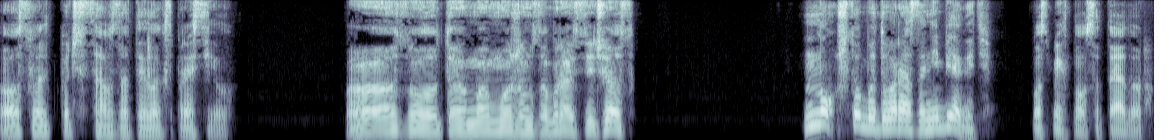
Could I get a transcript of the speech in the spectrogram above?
Освальд, почесав затылок, спросил. «А золото мы можем забрать сейчас?» «Ну, чтобы два раза не бегать», — усмехнулся Теодор.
